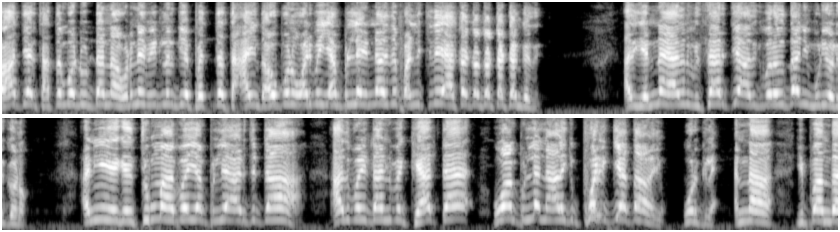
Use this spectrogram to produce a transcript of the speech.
வாத்தியார் சத்தம் போட்டு விட்டான்னா உடனே வீட்டில் இருக்க பெத்த தாயும் தவப்பனும் ஓடி போய் என் பிள்ளை என்ன இது பண்ணிச்சுதே அச்சங்கது அது என்ன ஏதுன்னு விசாரித்து அதுக்கு பிறகு தான் நீ முடிவு எடுக்கணும். நீ சும்மா போய் என் பிள்ளைய அடிச்சிட்டான் அது பண்ணிட்டான்னு போய் கேட்ட உன் பிள்ளை நாளைக்கு பொறுக்கியாத்தான் அலையும் ஊருக்குல அண்ணா இப்போ அந்த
